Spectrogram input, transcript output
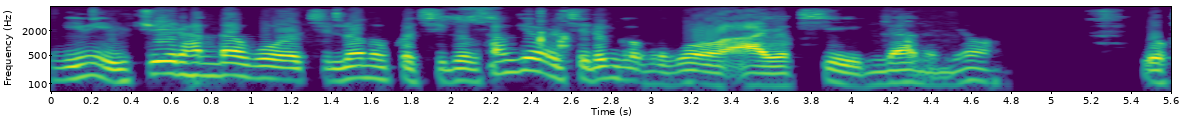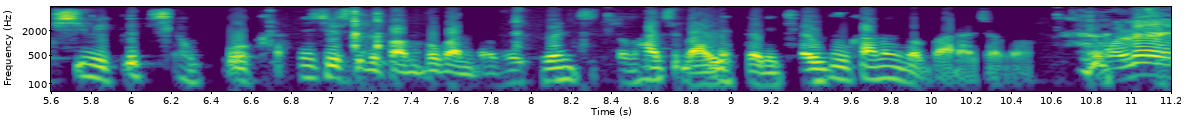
님이 일주일 한다고 질러놓고 지금 3개월 지른 거 보고 아 역시 인간은요 욕심이 끝이 없고 같은 실수를 반복한다고 그런 짓 좀 하지 말랬더니 결국 하는 거 봐라 저거. 원래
